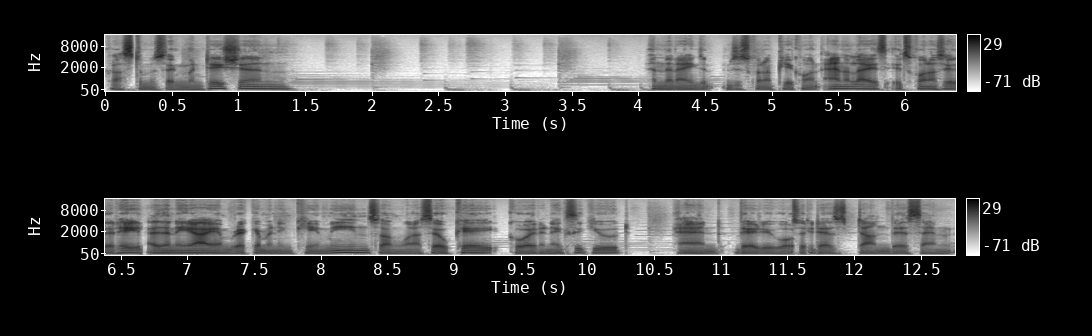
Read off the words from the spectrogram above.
customer segmentation. And then I'm just going to click on analyze. It's going to say that, hey, as an AI, I'm recommending K-means. So I'm going to say, okay, go ahead and execute and there you go. So it has done this and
